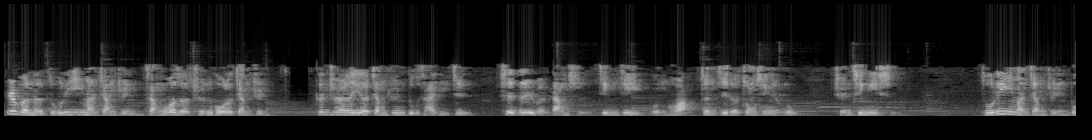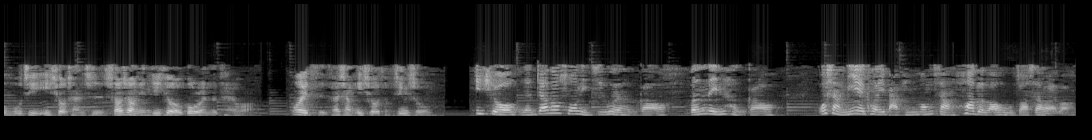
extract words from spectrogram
日本的足利义满将军掌握着全国的将军，更确立了将军独裁体制，是日本当时经济、文化、政治的中心人物，权倾一时。足利义满将军不服气一休禅师小小年纪就有过人的才华，为此他向一休挑衅说：“一休，人家都说你智慧很高，本领很高。”我想你也可以把屏风上画的老虎抓下来吧。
